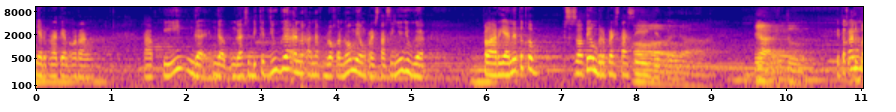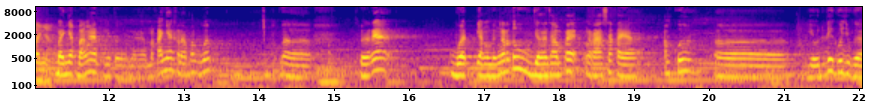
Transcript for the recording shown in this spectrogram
nyari perhatian orang. Tapi nggak nggak nggak sedikit juga anak-anak broken home yang prestasinya juga pelariannya tuh ke sesuatu yang berprestasi Oh, gitu ya. Ya, itu. itu kan banyak. banyak. banget gitu nah makanya kenapa gue eh, sebenarnya buat yang denger tuh jangan sampai ngerasa kayak ah gue eh, ya udah deh gue juga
